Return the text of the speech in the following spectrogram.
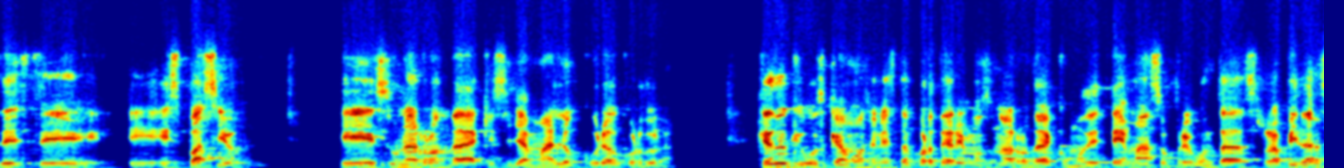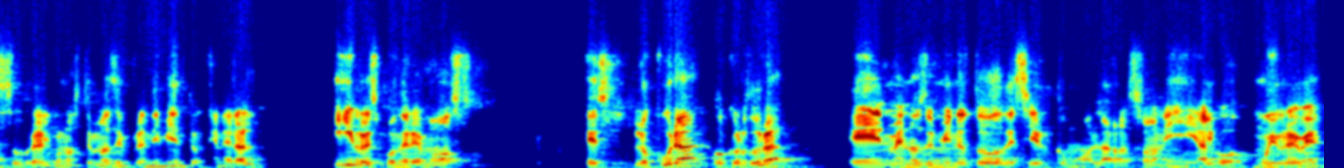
de este eh, espacio, es una ronda que se llama locura o cordura. ¿Qué es lo que buscamos? En esta parte haremos una ronda como de temas o preguntas rápidas sobre algunos temas de emprendimiento en general y responderemos, ¿es locura o cordura? En menos de un minuto decir como la razón y algo muy breve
